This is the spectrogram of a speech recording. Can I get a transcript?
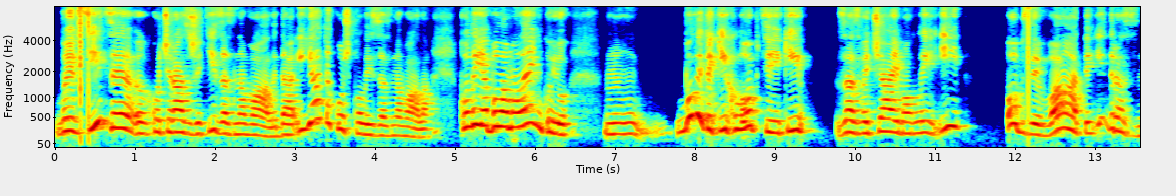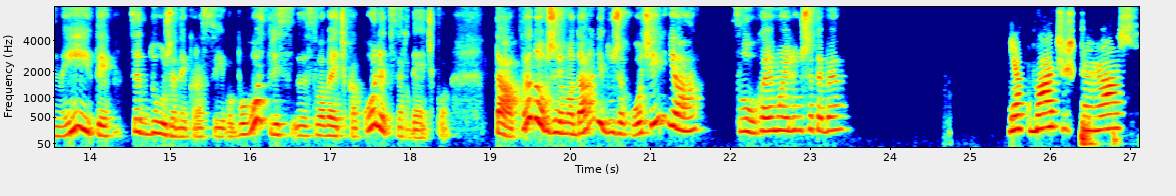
Ви всі це е, хоч раз в житті зазнавали, да? І я також колись зазнавала. Коли я була маленькою, були такі хлопці, які зазвичай могли і обзивати, і дразнити. Це дуже некрасиво, бо гострі словечка колять сердечко. Так, продовжуємо далі. Дуже хоче Ілля. Слухаємо, Ілюша, тебе. Як бачиш, Тарас,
